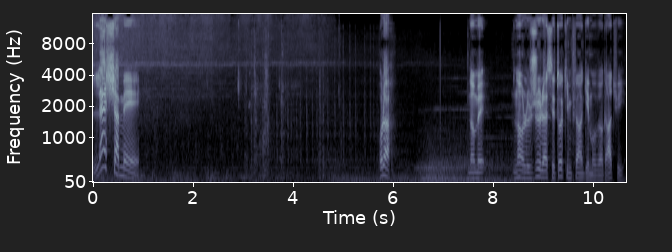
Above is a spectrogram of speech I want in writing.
Lâche jamais Oh là Non mais... Non, le jeu là, c'est toi qui me fais un game over gratuit.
